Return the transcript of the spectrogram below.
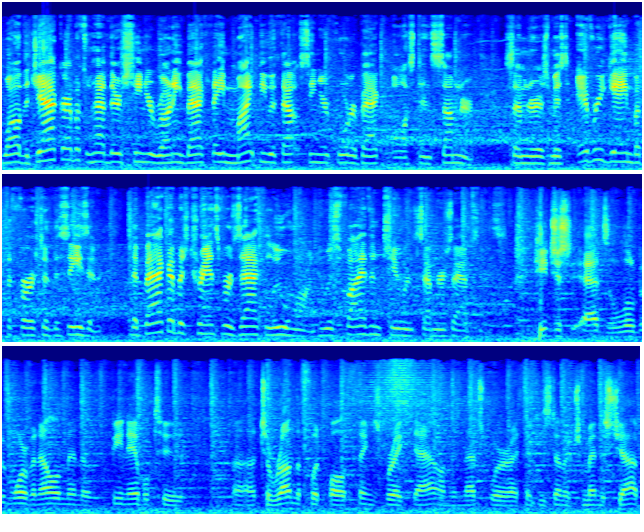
While the Jackrabbits will have their senior running back, they might be without senior quarterback Austin Sumner. Sumner has missed every game but the first of the season. The backup is transfer Zach Lujan, who is 5 and 2 in Sumner's absence. He just adds a little bit more of an element of being able to uh, to run the football if things break down, and that's where I think he's done a tremendous job.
